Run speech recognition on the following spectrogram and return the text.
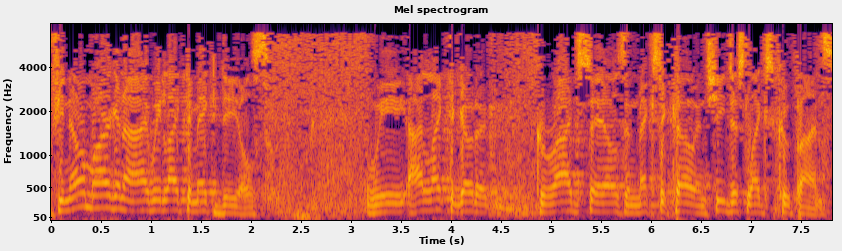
If you know Marg and I, we like to make deals. We, I like to go to garage sales in Mexico, and she just likes coupons.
